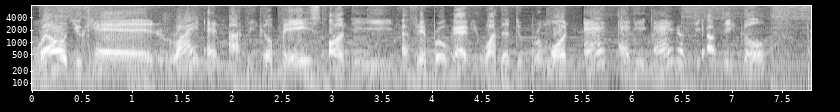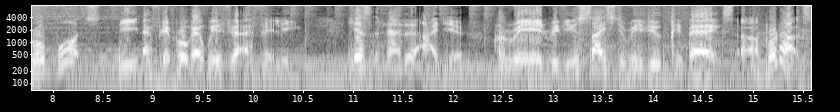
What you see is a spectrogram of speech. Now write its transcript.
Well, you can write an article based on the affiliate program you wanted to promote, and at the end of the article, promote the affiliate program with your affiliate link. Here's another idea. Create review sites to review ClickBank's uh, products.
